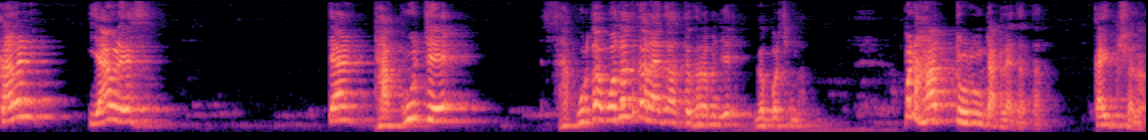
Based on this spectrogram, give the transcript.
कारण यावेळेस त्या ठाकूरचे ठाकूरचा वधच करायचा असतं खरं म्हणजे गब्बर सिंगला. पण हात तोडून टाकल्या जातात काही क्षणात.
